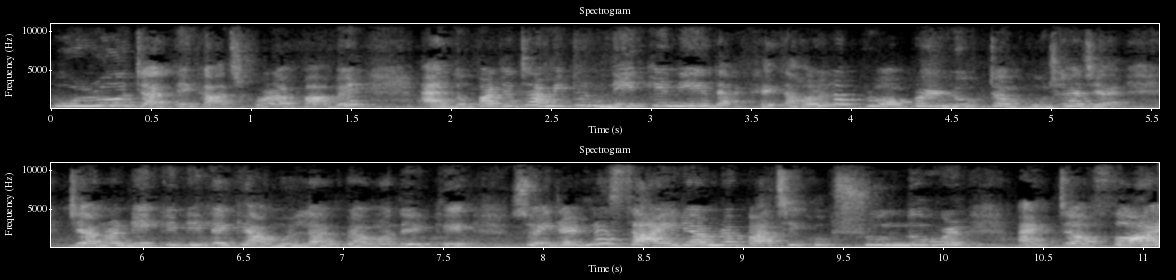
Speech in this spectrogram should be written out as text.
পুরোটাতে কাজ করা পাবেন। অ্যান্ড দোপাটাটা আমি একটু নেকে নিয়ে দেখাই, তাহলে না প্রপার লুকটা বোঝা যায় যে আমরা নেকে নিলে কেমন লাগবে আমাদেরকে। সো এটার না সাইডে আমরা পাচ্ছি খুব সুন্দর একটা ফার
